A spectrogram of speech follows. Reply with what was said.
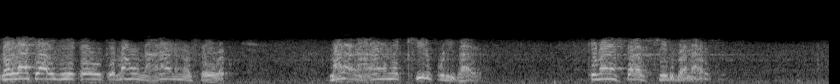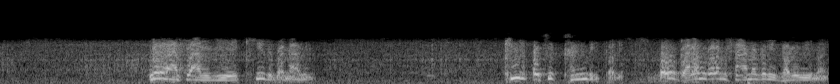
ગર્ગાચાર્યજીએ કહ્યું કે હું નારાયણનો સેવક મારા નારાયણને ખીર પૂરી ભાવે. કે મને સરસ ખીર બનાવે ગર્ગાચાર્યજીએ ખીર બનાવી. ખીર પછી ઠંડી પડી. બહુ ગરમ ગરમ સામગ્રી ભરવી નહીં.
